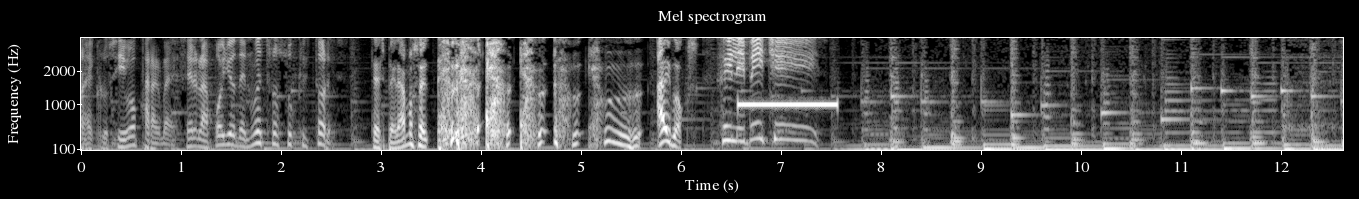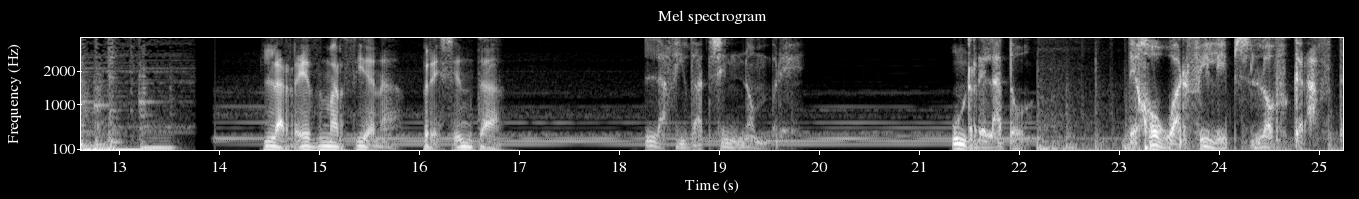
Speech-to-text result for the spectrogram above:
exclusivos para agradecer el apoyo de nuestros suscriptores. Te esperamos en iVox. ¡Gilipichis! La Red Marciana presenta La ciudad sin nombre. Un relato de Howard Phillips Lovecraft.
